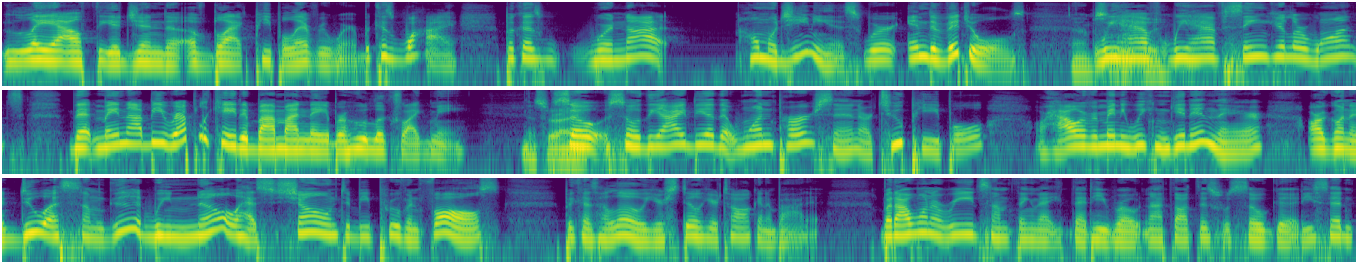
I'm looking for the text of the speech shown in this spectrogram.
lay out the agenda of black people everywhere. Because why? Because we're not homogeneous. We're individuals. Absolutely. We have we have singular wants that may not be replicated by my neighbor who looks like me. That's right. So so the idea that one person or two people or however many we can get in there are going to do us some good, we know has shown to be proven false because hello, you're still here talking about it. But I want to read something that that he wrote and I thought this was so good. He said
